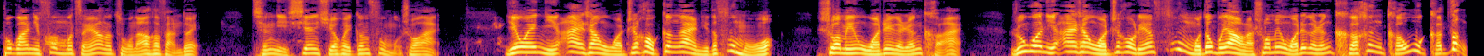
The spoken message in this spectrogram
不管你父母怎样的阻挠和反对，请你先学会跟父母说爱，因为你爱上我之后更爱你的父母，说明我这个人可爱。如果你爱上我之后连父母都不要了，说明我这个人可恨、可恶、可憎。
